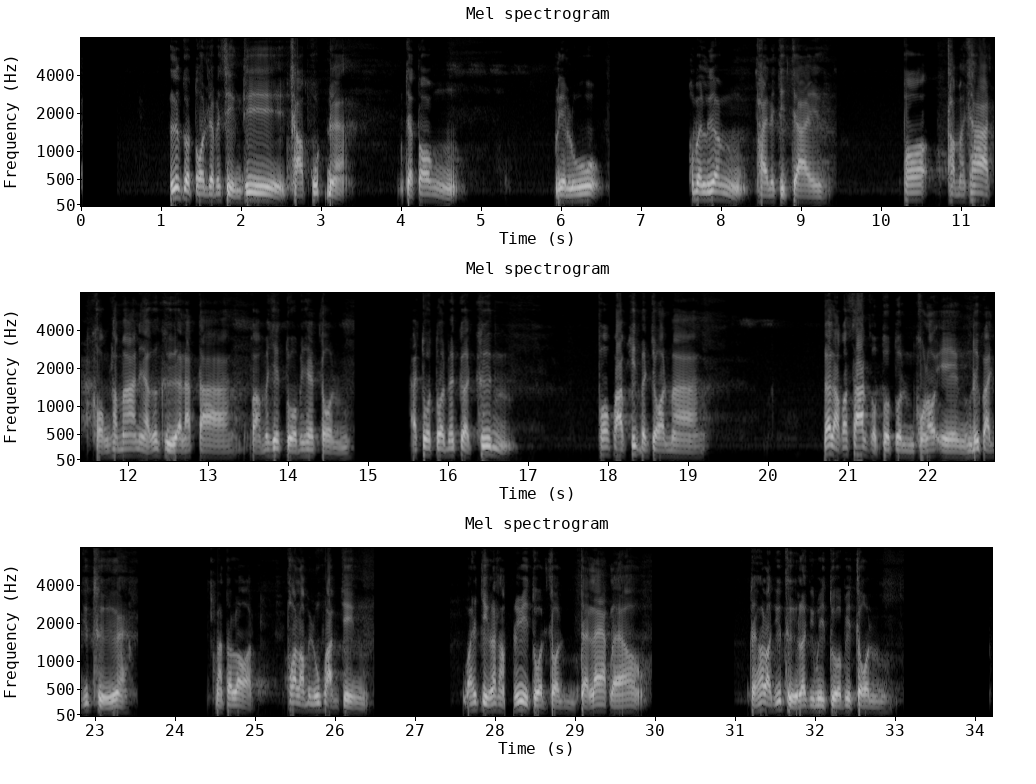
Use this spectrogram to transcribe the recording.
เรื่องตัวตนจะเป็นสิ่งที่ชาวพุทธเนี่ย จะต้องเรียนรู้ เพราะเป็นเรื่องภายในจิตใจ เพราะธรรมชาติของธรรมะเนี่ยก็คืออนัตตาความไม่ใช่ตัวไม่ใช่ตนไอ้ตัวตนมันเกิดขึ้นเพราะความคิดบัญจรมา แล้วเราก็สร้างสมตัวตนของเราเองด้วยการยึดถือไงมาตลอด เพราะเราไม่รู้ความจริง ว่าที่จริงแล้วทำไม่มีตัวตนแต่แรกแล้ว แต่ถ้าเรายึดถือเราจึงมีตัวมีตน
